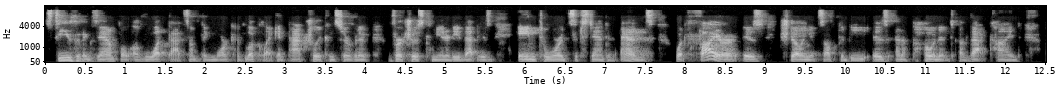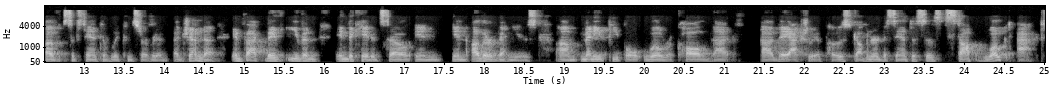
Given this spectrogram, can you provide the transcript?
sees an example of what that something more could look like an actually conservative, virtuous community that is aimed towards substantive ends. What FIRE is showing itself to be is an opponent of that kind of substantively conservative agenda. In fact, they've even indicated so in, in other venues. Um, many people will recall that uh, they actually opposed Governor DeSantis's Stop Woke Act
